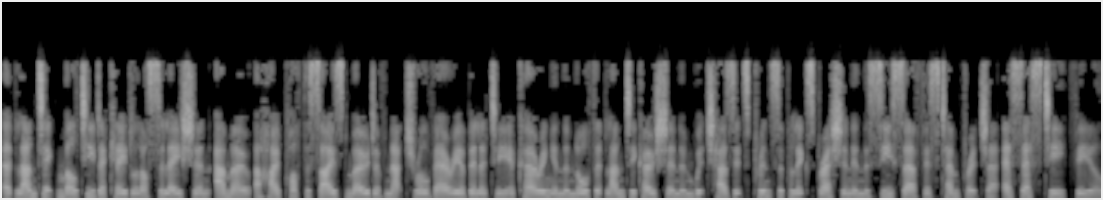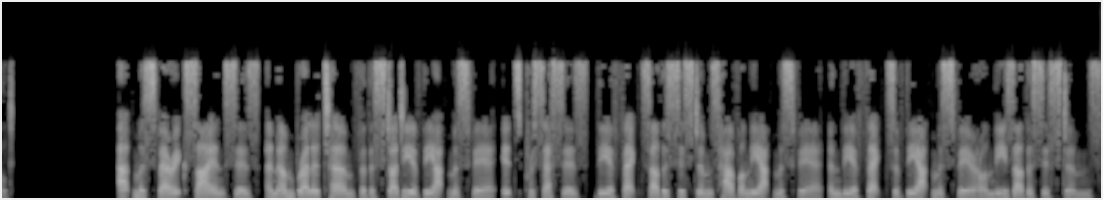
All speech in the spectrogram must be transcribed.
Atlantic multi-decadal oscillation AMO, a hypothesized mode of natural variability occurring in the North Atlantic Ocean and which has its principal expression in the sea surface temperature SST field. Atmospheric sciences, an umbrella term for the study of the atmosphere, its processes, the effects other systems have on the atmosphere, and the effects of the atmosphere on these other systems.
